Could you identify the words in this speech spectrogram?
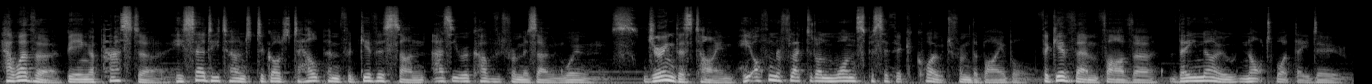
However, being a pastor, he said he turned to God to help him forgive his son as he recovered from his own wounds. During this time, he often reflected on one specific quote from the Bible. Forgive them, Father, they know not what they do.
